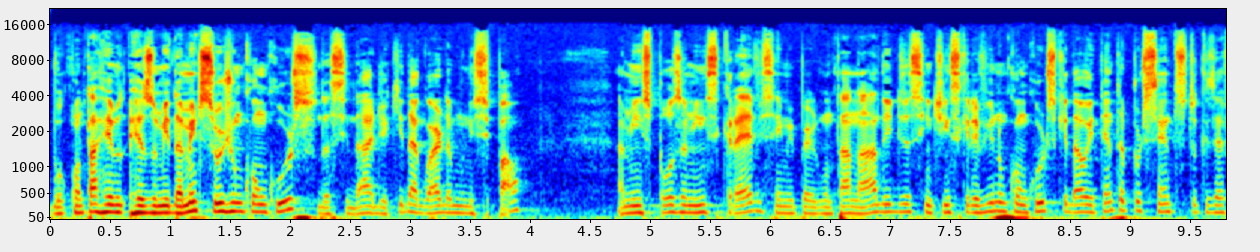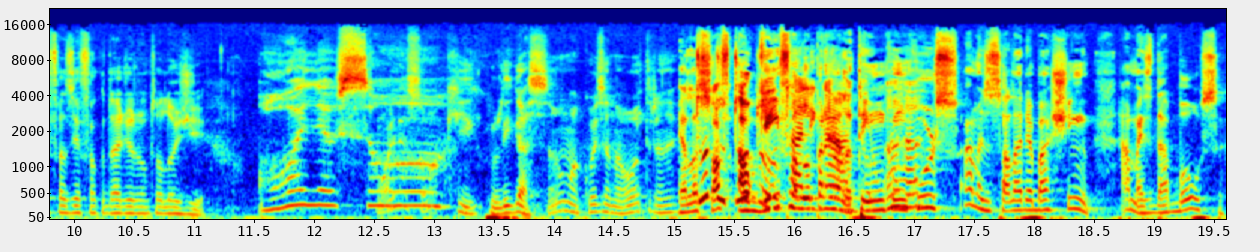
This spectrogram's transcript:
vou contar re- resumidamente, surge um concurso da cidade aqui, da Guarda Municipal. A minha esposa me inscreve sem me perguntar nada e diz assim: te inscrevi num concurso que dá 80% se tu quiser fazer faculdade de odontologia. Olha só. Olha só que ligação, uma coisa na outra, né? Ela Tudo, só tudo alguém tá falou pra ela, tem um Aham. concurso. Ah, mas o salário é baixinho. Ah, mas dá bolsa.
